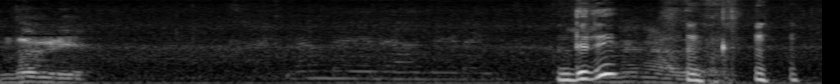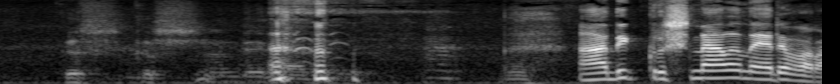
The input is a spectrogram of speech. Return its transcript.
എന്താ വീഡിയോ? എന്തിര്. ആദ്യം കൃഷ്ണാന്ന് നേരെ പറ.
